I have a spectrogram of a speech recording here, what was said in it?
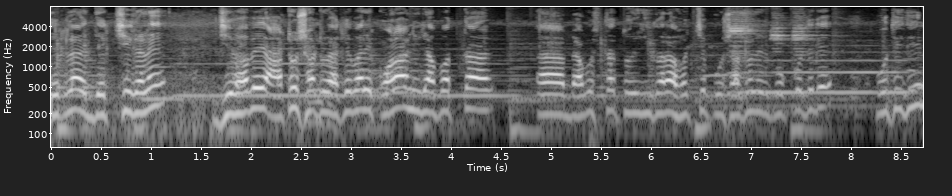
দেখলা দেখছি এখানে যেভাবে আটো সাটো একেবারে কড়া নিরাপত্তার ব্যবস্থা তৈরি করা হচ্ছে প্রশাসনের পক্ষ থেকে। প্রতিদিন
